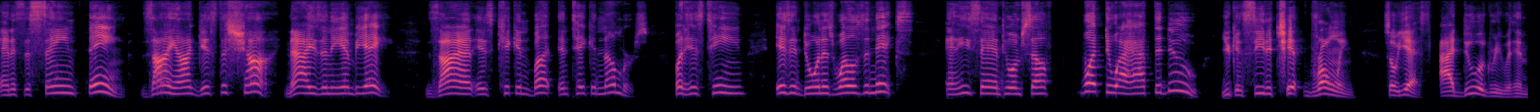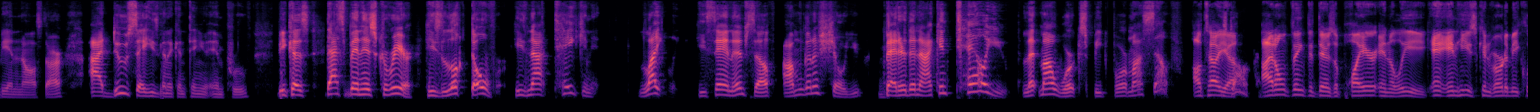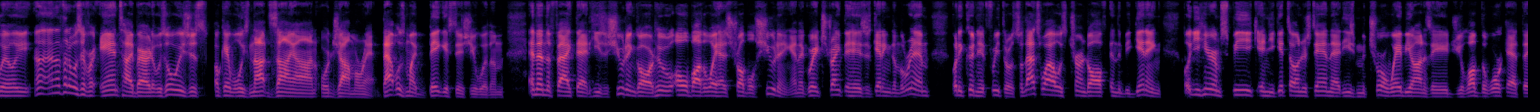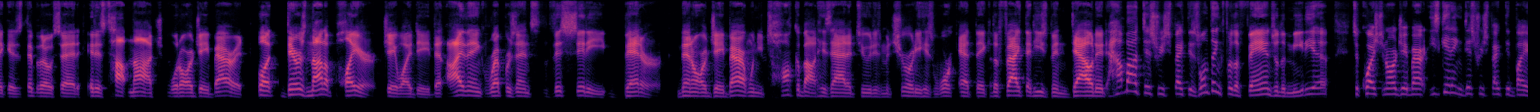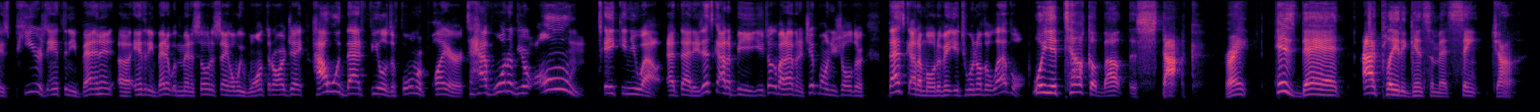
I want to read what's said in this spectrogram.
And it's the same thing Zion gets to shine. Now he's in the NBA. Zion is kicking butt and taking numbers, but his team isn't doing as well as the Knicks. And he's saying to himself, What do I have to do? You can see the chip growing. So, yes, I do agree with him being an all star. I do say he's going to continue to improve because that's been his career. He's looked over, he's not taking it lightly. He's saying to himself, I'm going to show you better than I can tell you. Let my work speak for myself. I'll tell you, I don't think that there's a player in the league, and, and he's converted me clearly. Uh, and I thought it was ever anti Barrett. It was always just, okay, well, he's not Zion or Ja Morant. That was my biggest issue with him. And then the fact that he's a shooting guard who, oh, by the way, has trouble shooting. And a great strength of his is getting to the rim, but he couldn't hit free throws. So that's why I was turned off in the beginning. But you hear him speak, and you get to understand that he's mature way beyond his age. You love the work ethic. As Thibodeau said, it is top notch with RJ Barrett. But there's not a player, JYD, that I think represents this city better than RJ Barrett when you talk about his attitude, his maturity, his work ethic, the fact that he's been doubted. How about disrespected? It's one thing for the fans or the media to question RJ Barrett. He's getting disrespected by his peers. Anthony Bennett, uh, Anthony Bennett with Minnesota saying, "Oh, we wanted RJ." How would that feel as a former player to have one of your own taking you out at that age? That's got to be. You talk about having a chip on your shoulder. That's got to motivate you to another level. Well, you talk about the stock, right? His dad. I played against him at St. John's.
